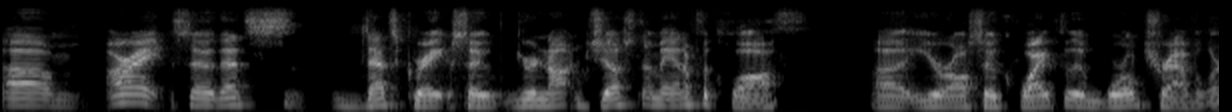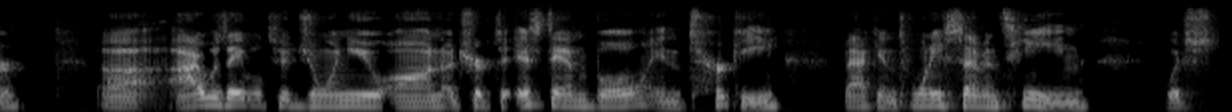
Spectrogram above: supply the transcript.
um. All right. So that's that's great. So you're not just a man of the cloth. Uh, you're also quite the world traveler. Uh, I was able to join you on a trip to Istanbul in Turkey back in 2017, which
